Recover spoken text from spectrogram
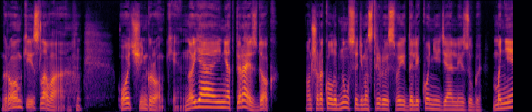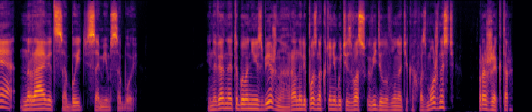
«Громкие слова. Очень громкие. Но я и не отпираюсь, док». Он широко улыбнулся, демонстрируя свои далеко не идеальные зубы. «Мне нравится быть самим собой». И, наверное, это было неизбежно. Рано или поздно кто-нибудь из вас увидел в лунатиках возможность, прожектор,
